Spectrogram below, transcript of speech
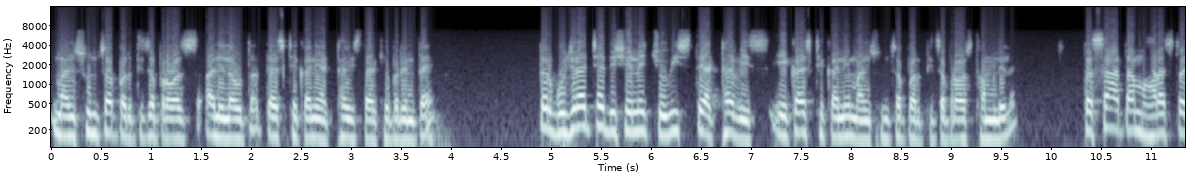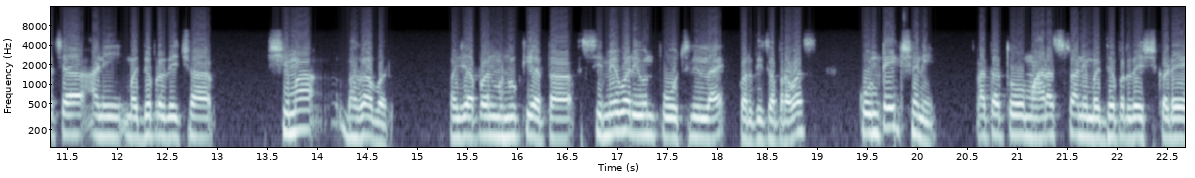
मान्सूनचा परतीचा प्रवास आलेला होता त्याच ठिकाणी अठ्ठावीस तारखेपर्यंत आहे. तर गुजरातच्या दिशेने चोवीस ते अठ्ठावीस एकाच ठिकाणी मान्सूनचा परतीचा प्रवास थांबलेला आहे. तसा आता महाराष्ट्राच्या आणि मध्य प्रदेशच्या सीमा भागावर. म्हणजे आपण म्हणू की आता सीमेवर येऊन पोहोचलेला आहे परतीचा प्रवास. कोणत्याही क्षणी आता तो महाराष्ट्र आणि मध्य प्रदेशकडे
